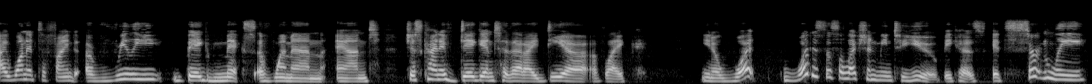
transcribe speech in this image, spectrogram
I wanted to find a really big mix of women and just kind of dig into that idea of like, you know, what what does this election mean to you? Because it's certainly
